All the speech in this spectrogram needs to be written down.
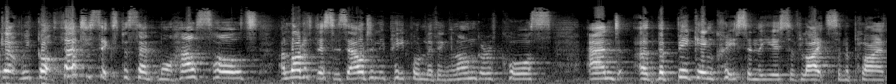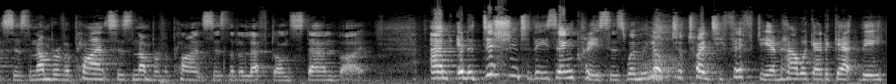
get, we've got 36% more households. A lot of this is elderly people living longer, of course, and uh, the big increase in the use of lights and appliances, the number of appliances, the number of appliances that are left on standby. And in addition to these increases, when we look to 2050 and how we're going to get the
